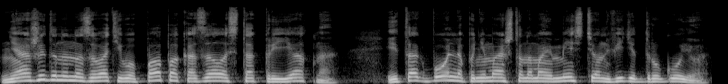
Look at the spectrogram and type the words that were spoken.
Неожиданно называть его папа оказалось так приятно и так больно, понимая, что на моем месте он видит другую.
